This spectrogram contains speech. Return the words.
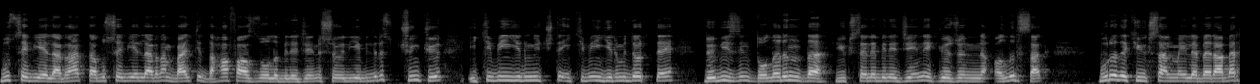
bu seviyelerde hatta bu seviyelerden belki daha fazla olabileceğini söyleyebiliriz. Çünkü 2023'te 2024'te dövizin doların da yükselebileceğini göz önüne alırsak buradaki yükselmeyle beraber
